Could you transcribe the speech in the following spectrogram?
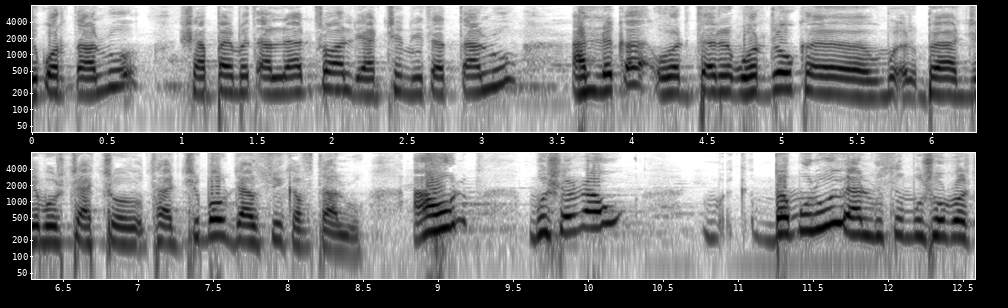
ይቆርጣሉ፣ ሻፓ ይመጣላቸዋል፣ ያችን ይጠጣሉ። አለቀ። ወርደው በአጀቦቻቸው ታጅበው ዳንሱ ይከፍታሉ። አሁን ሙሽራው በሙሉ ያሉትን ሙሽሮች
